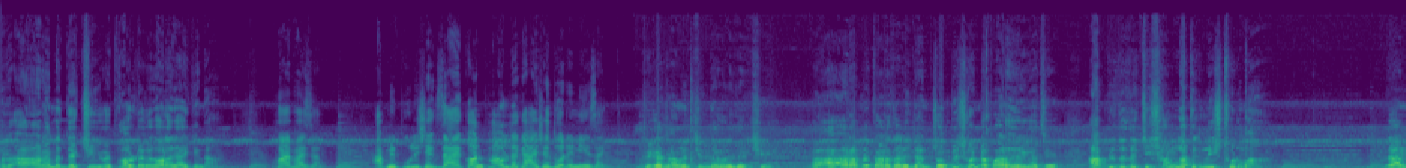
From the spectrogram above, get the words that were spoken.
আর- আর আমি দেখছি ওই ফাউলটাকে ধরা যায় কিনা। হয় ভাইজান আপনি পুলিশে যায় কন ফাউলটাকে আইসে ধরে নিয়ে যায়। ঠিক আছে আমি চিন্তা করে দেখছি। আর আপনি তাড়াতাড়ি যান। চব্বিশ ঘণ্টা পার হয়ে গেছে। আপনি তো দেখছি সাংঘাতিক নিষ্ঠুর মা। যান।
